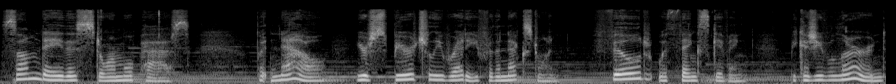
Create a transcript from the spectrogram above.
Someday this storm will pass, but now you're spiritually ready for the next one, filled with thanksgiving because you've learned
